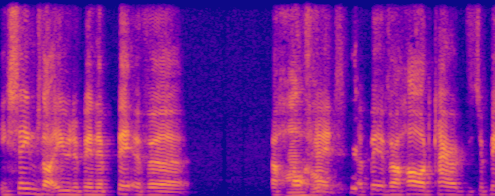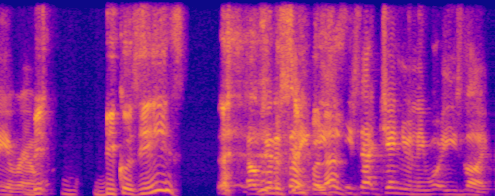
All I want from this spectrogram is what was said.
he seems like he would have been a bit of a a hothead, a bit of a hard character to be around. Be- because he is. I was going to say, is, is that genuinely what he's like?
